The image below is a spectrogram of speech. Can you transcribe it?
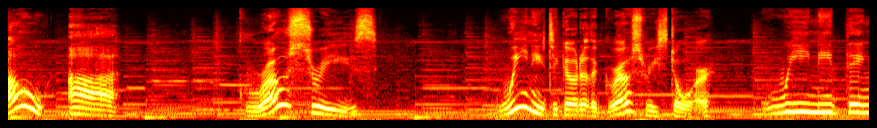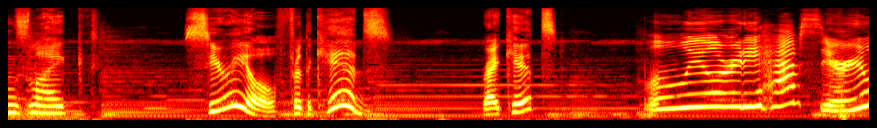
Oh, uh, groceries. We need to go to the grocery store. We need things like cereal for the kids. Right, kids? But we already have cereal.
